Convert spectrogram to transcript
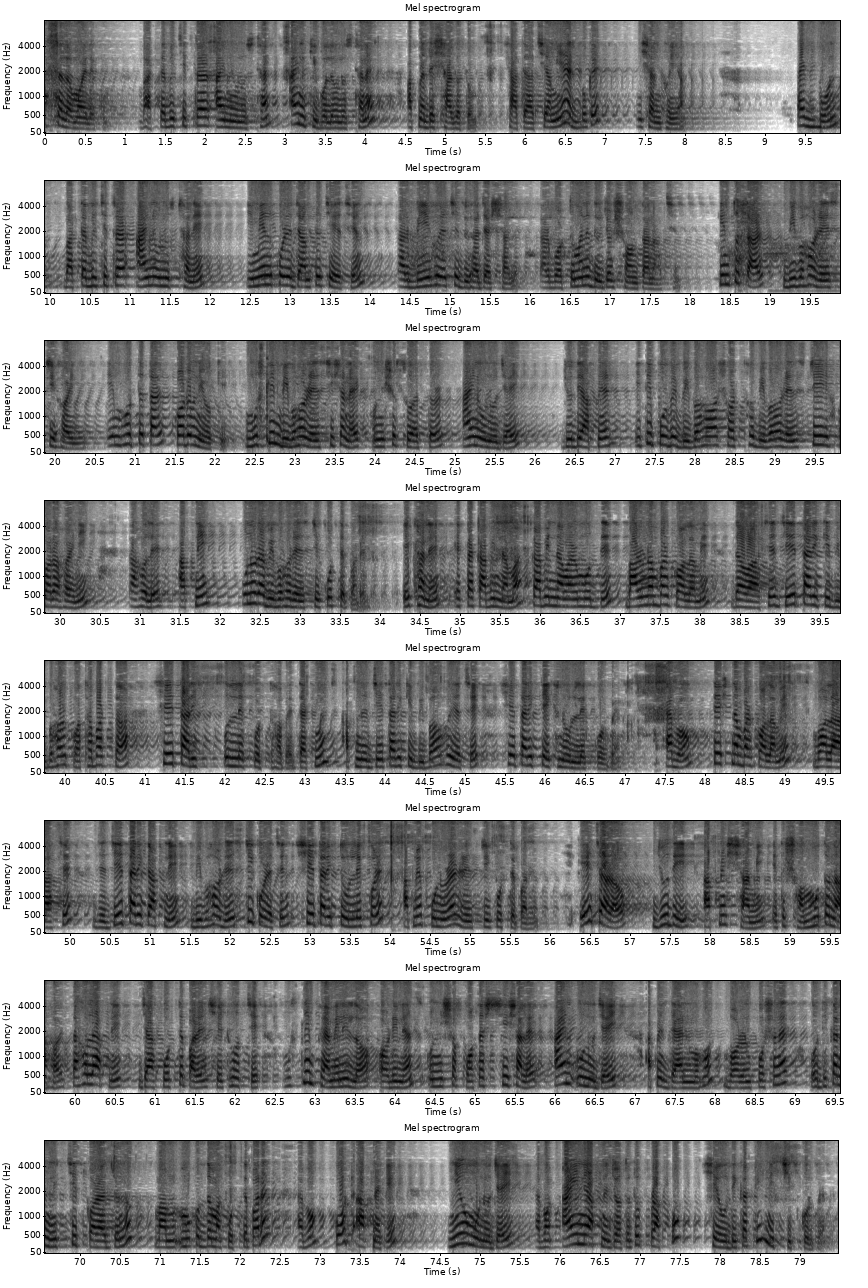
আসসালামু আলাইকুম। বার্তা বিচিত্রার আইনি অনুষ্ঠান, আইন কি বলে অনুষ্ঠানে আপনাদের স্বাগতম। সাথে আছি আমি অ্যাডভোকেট নিশান ভূঁইয়া। এক বোন বার্তা বিচিত্রার আইন অনুষ্ঠানে ইমেল করে জানতে চেয়েছেন, তার বিয়ে হয়েছে দুই হাজার সালে। তার বর্তমানে দুইজন সন্তান আছেন। কিন্তু তার বিবাহ রেজিস্ট্রি হয়নি। এই মুহূর্তে তার করণীয় কি? মুসলিম বিবাহ রেজিস্ট্রেশন অ্যাক্ট উনিশশো আইন অনুযায়ী যদি আপনার ইতিপূর্বে বিবাহ শর্ত, বিবাহ রেজিস্ট্রি করা হয়নি, তাহলে আপনি পুনরায় বিবাহ রেজিস্ট্রি করতে পারেন। এখানে একটা কাবিন নামা কাবিন নামার মধ্যে বারো নম্বর কলামে দেওয়া আছে যে তারিখে বিবাহের কথাবার্তা সেই তারিখ উল্লেখ করতে হবে। দ্যাট মিনস আপনার যে তারিখে বিবাহ হয়েছে, সে তারিখটা এখানে উল্লেখ করবেন। এবং তেইশ নাম্বার কলামে বলা আছে যে যে তারিখে আপনি বিবাহ রেজিস্ট্রি করেছেন, সে তারিখটা উল্লেখ করে আপনি পুনরায় রেজিস্ট্রি করতে পারেন। এছাড়াও যদি আপনার স্বামী এতে সম্মত না হয়, তাহলে আপনি যা করতে পারেন সেটা হচ্ছে মুসলিম ফ্যামিলি ল অর্ডিন্যান্স উনিশশো সালের আইন অনুযায়ী আপনি দেনমোহন বরণ পোষণের অধিকার নিশ্চিত করার জন্য মোকদ্দমা করতে পারেন এবং কোর্ট আপনাকে নিয়ম অনুযায়ী এবং আইনে আপনি যতটুকু প্রাপ্য সে অধিকারটি নিশ্চিত করবেন।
